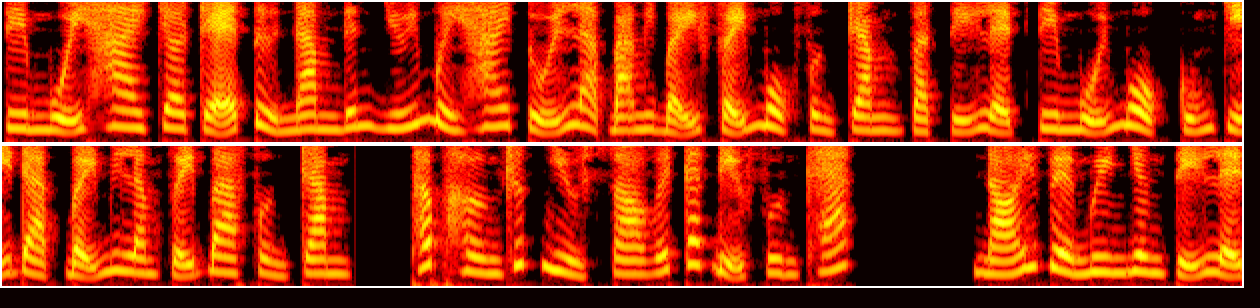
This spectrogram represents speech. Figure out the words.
tiêm mũi 2 cho trẻ từ 5 đến dưới 12 tuổi là 37,1% và tỷ lệ tiêm mũi 1 cũng chỉ đạt 75,3%, thấp hơn rất nhiều so với các địa phương khác. Nói về nguyên nhân tỷ lệ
